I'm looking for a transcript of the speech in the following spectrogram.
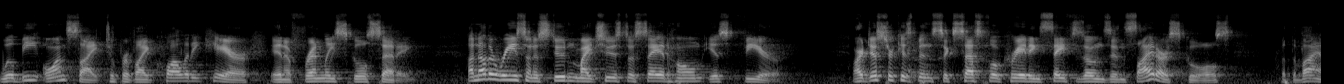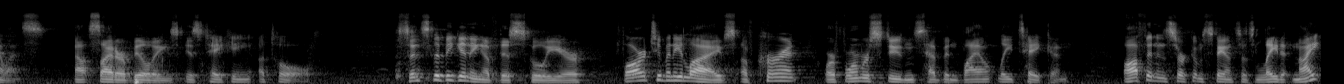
will be on site to provide quality care in a friendly school setting. Another reason a student might choose to stay at home is fear. Our district has been successful creating safe zones inside our schools, but the violence outside our buildings is taking a toll. Since the beginning of this school year, far too many lives of current or former students have been violently taken, often in circumstances late at night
